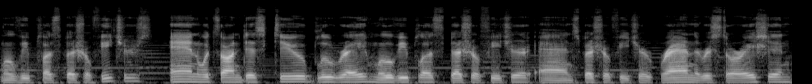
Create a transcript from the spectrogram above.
movie plus special features. And what's on disc 2, Blu-ray, movie plus special feature, and special feature ran the restoration.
